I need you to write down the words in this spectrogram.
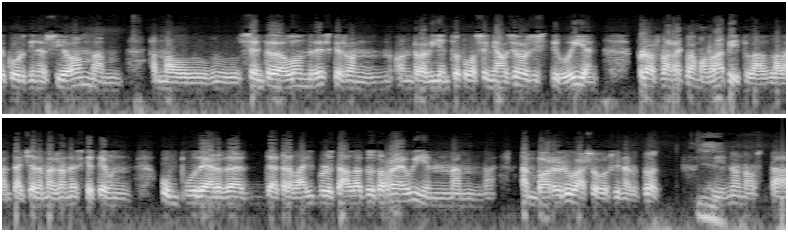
de coordinació amb, amb, amb el centre de Londres, que és on, on rebien totes les senyals i les distribuïen. Però es va arreglar molt ràpid. La- L'avantatge d'Amazon és que té un, un poder de, de treball brutal a tot arreu i en, en, en hores ho va solucionar tot. Ja. Yeah. No, no, està,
